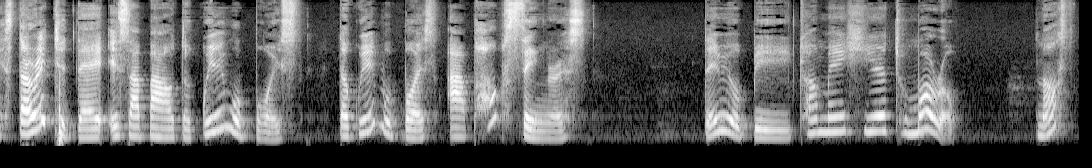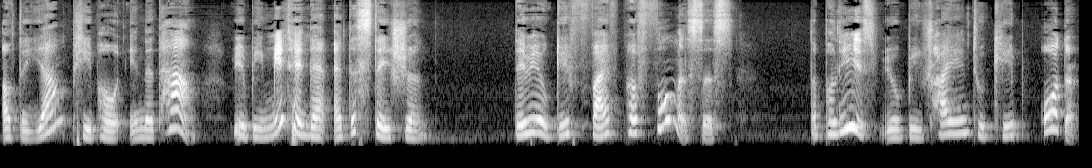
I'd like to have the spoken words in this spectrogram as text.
story today is about the Greenwood Boys. The Greenwood Boys are pop singers. They will be coming here tomorrow. Most of the young people in the town will be meeting them at the station. They will give five performances. The police will be trying to keep order,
